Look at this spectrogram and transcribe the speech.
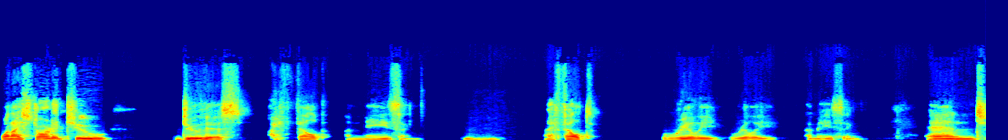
When I started to do this, I felt amazing. Mhm. I felt really, really amazing. And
